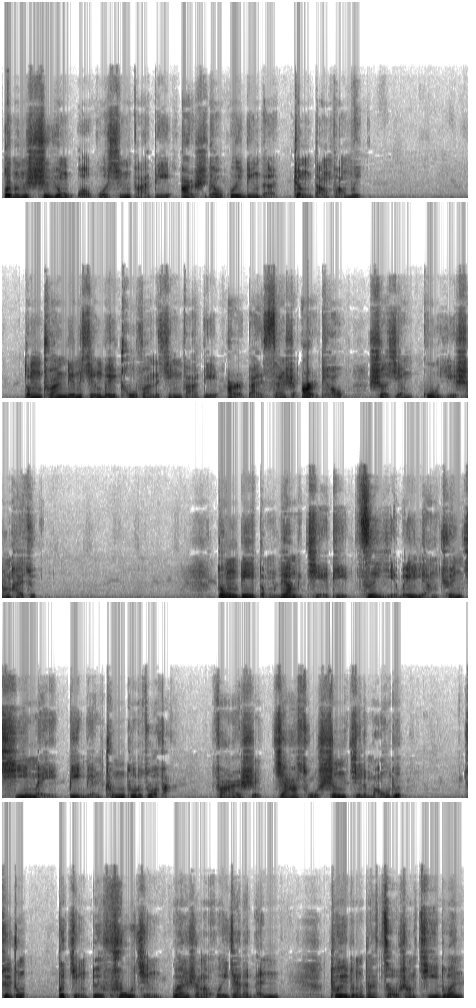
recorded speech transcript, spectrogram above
不能适用我国刑法第二十条规定的正当防卫。董传林的行为触犯了刑法第二百三十二条，涉嫌故意伤害罪。董丽、董亮姐弟自以为两全其美、避免冲突的做法，反而是加速升级了矛盾，最终。不仅对父亲关上了回家的门，推动他走上极端，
